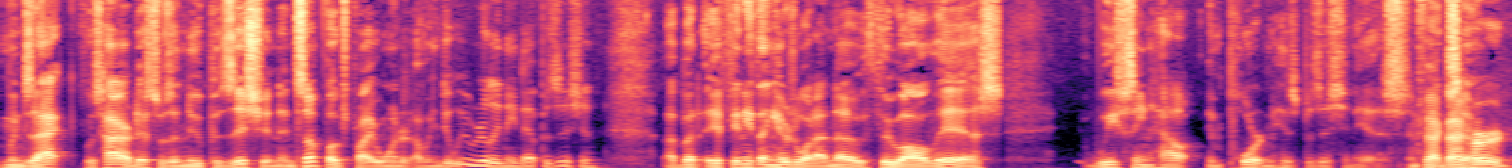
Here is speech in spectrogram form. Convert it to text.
when Zach was hired, this was a new position, and some folks probably wondered, I mean, do we really need that position? Uh, but if anything, here's what I know: through all this, we've seen how important his position is. In fact, so, I heard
